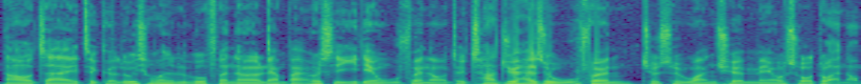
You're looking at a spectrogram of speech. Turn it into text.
然后在这个 Lewis Hamilton 的部分呢，两百二十一点五分哦，这差距还是五分，就是完全没有缩短哦。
